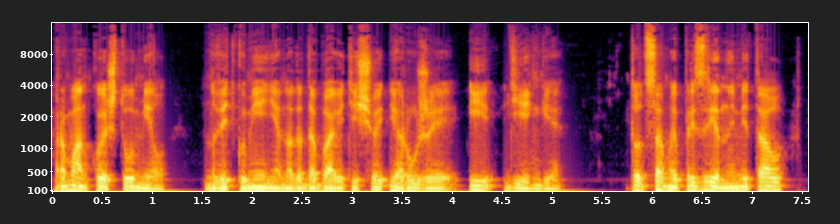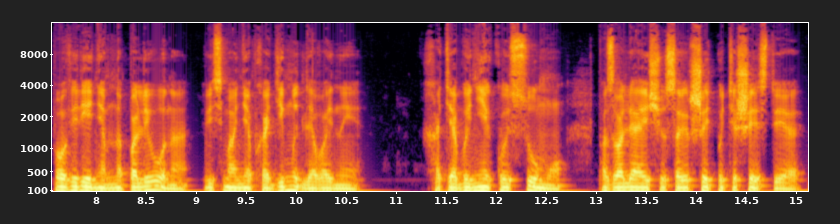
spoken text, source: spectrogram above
Роман кое-что умел, но ведь к умениям надо добавить еще и оружие и деньги. Тот самый презренный металл, по уверениям Наполеона, весьма необходимый для войны. Хотя бы некую сумму, позволяющую совершить путешествие,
